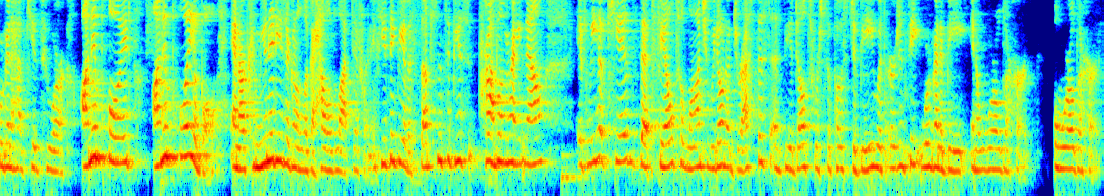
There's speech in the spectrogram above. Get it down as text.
we're going to have kids who are unemployed, unemployable, and our communities are going to look a hell of a lot different. If you think we have a substance abuse problem right now, if we have kids that fail to launch and we don't address this as the adults we're supposed to be with urgency, we're going to be in a world of hurt, a world of hurt.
